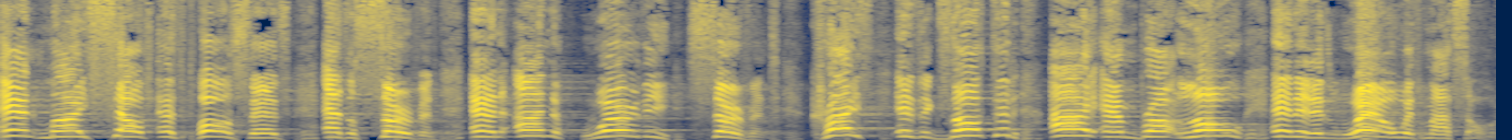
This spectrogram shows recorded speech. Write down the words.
and myself, as Paul says, as a servant, an unworthy servant. Christ is exalted, I am brought low, and it is well with my soul.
